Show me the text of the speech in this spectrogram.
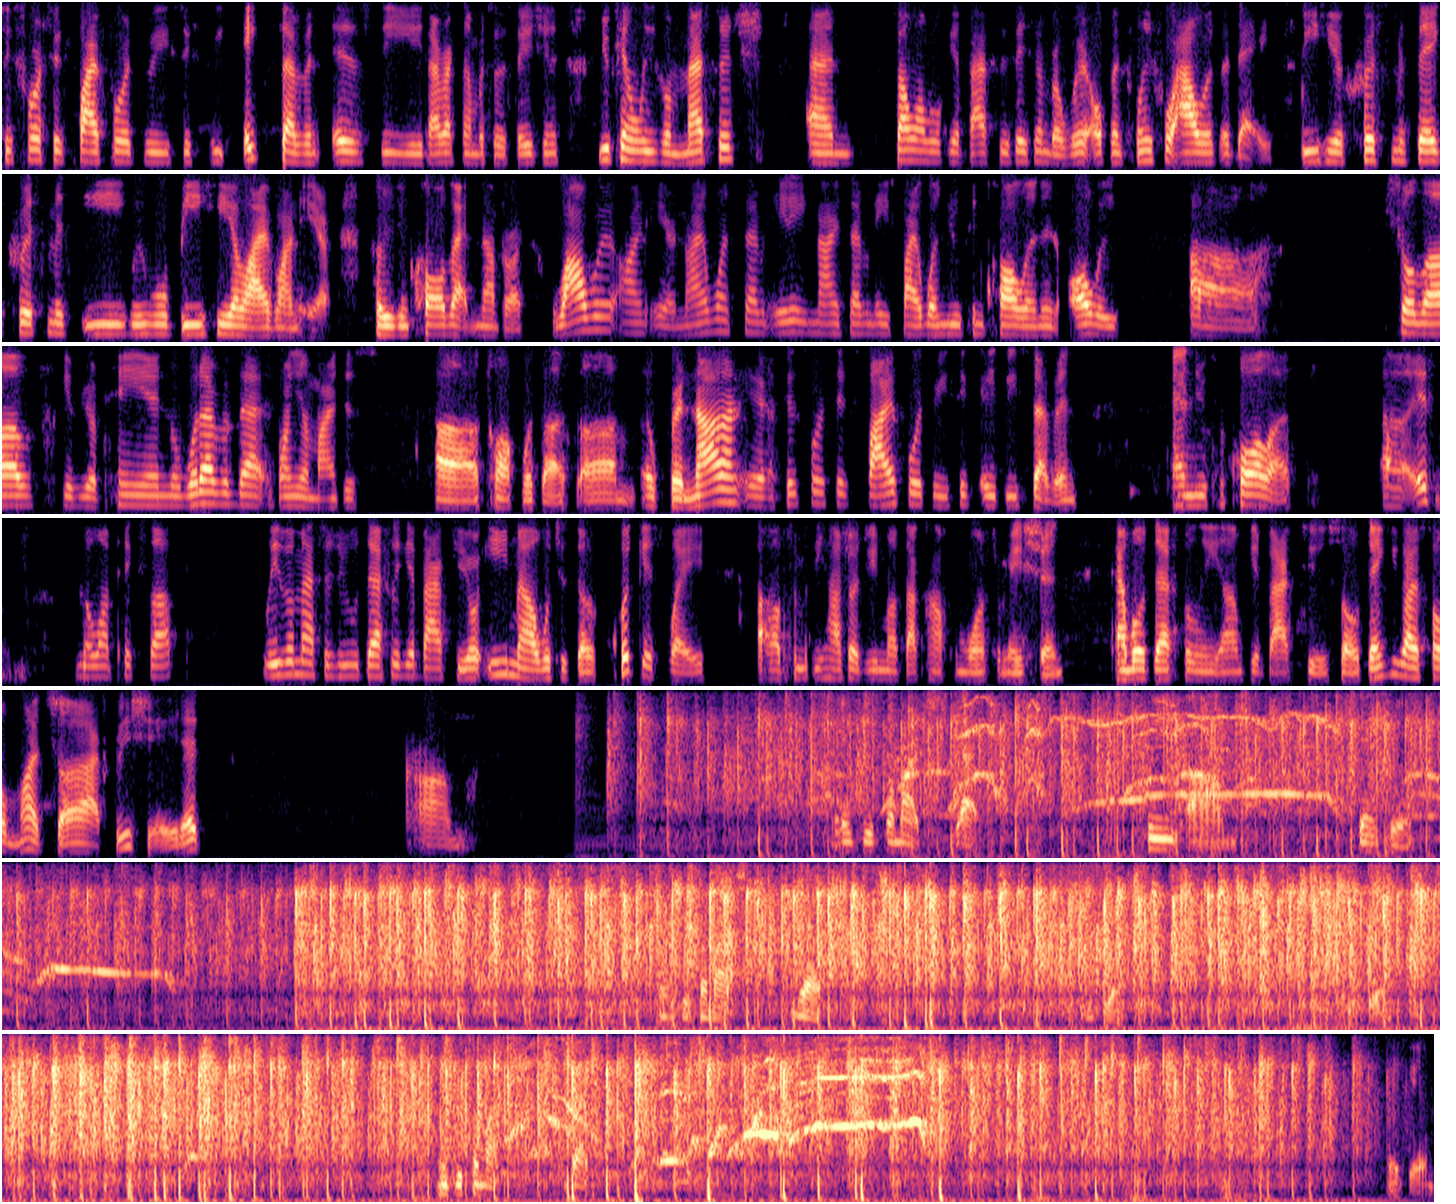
646-543-6387 is the direct number to the station. You can leave a message and someone will get back to the station number. We're open 24 hours a day. Be here Christmas Day, Christmas Eve. We will be here live on air. So you can call that number. While we're on air, 917-889-7851, you can call in and always uh, show love, give your opinion, whatever that's on your mind, just uh, talk with us. Um, if we're not on air, 646-543-6837, and you can call us. Uh, if no one picks up, leave a message. We will definitely get back to your email, which is the quickest way, uh, timothyhasha at gmail.com for more information. And we'll definitely um, get back to you. So thank you guys so much. Uh, I appreciate it. Um, thank you so much. Yes please, um, thank you. Thank you so much. Yes. Thank you. Thank you. Thank you so much. Yes. Thank you.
